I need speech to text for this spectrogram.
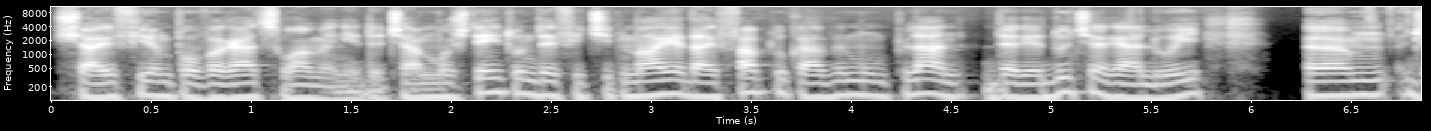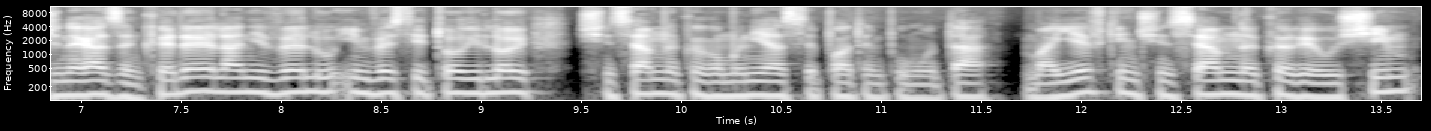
și ar fi împovărați oamenii. Deci am moștenit un deficit mare, dar faptul că avem un plan de reducere a lui um, generează încredere la nivelul investitorilor și înseamnă că România se poate împrumuta mai ieftin și înseamnă că reușim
